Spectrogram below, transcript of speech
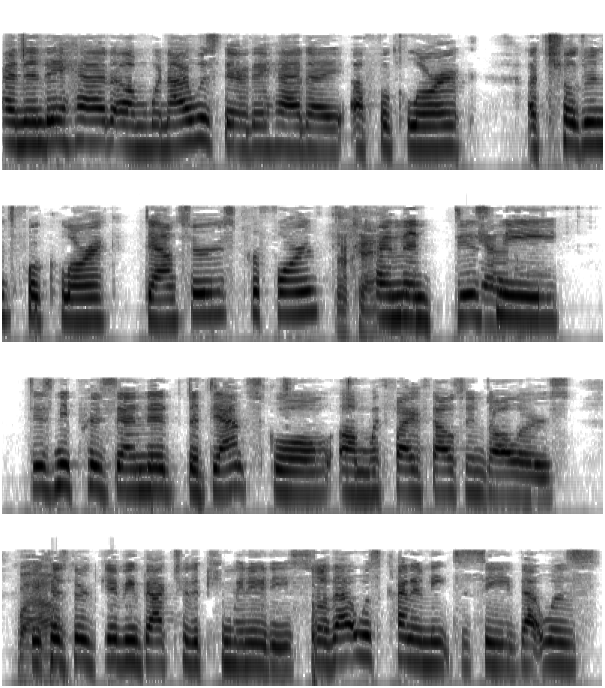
And then they had, um, when I was there, they had a, a folkloric, a children's folkloric dancers perform. Okay. And then Disney, Disney presented the dance school, um, with $5,000 wow. because they're giving back to the community. So that was kind of neat to see. That was,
